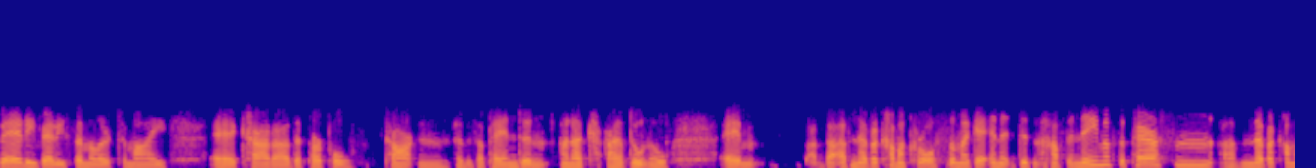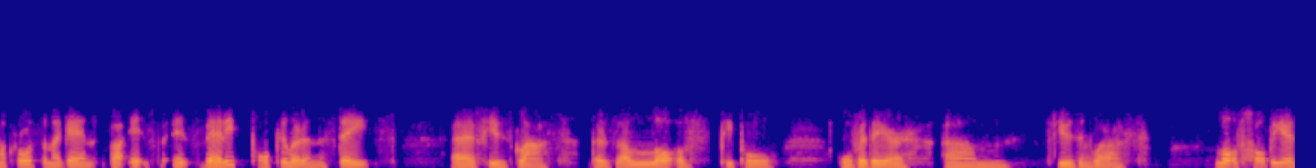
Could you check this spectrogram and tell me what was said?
very, very similar to my uh, Cara, the purple tartan. It was a pendant, and I I don't know. Um, but I've never come across them again, and it didn't have the name of the person. I've never come across them again, but it's it's very popular in the states. Uh, fused glass. There's a lot of people over there um, fusing glass. A lot of hobbyists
